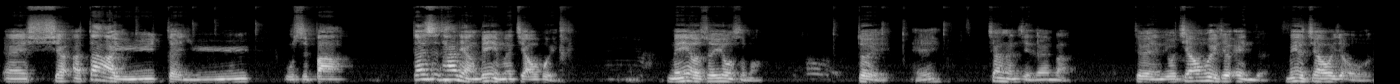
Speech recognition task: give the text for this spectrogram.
呃，小呃大于等于五十八，但是它两边有没有交汇？没有，所以用什么？对，哎，这样很简单吧？对，有交汇就 end，没有交汇就 or，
